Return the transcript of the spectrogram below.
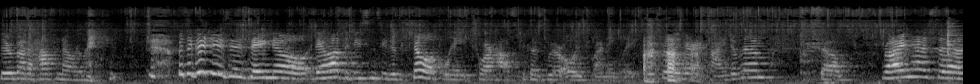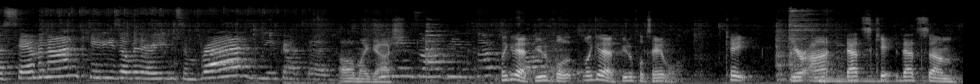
they're about a half an hour late. but the good news is they know they'll have the decency to show up late to our house because we're always running late. So it's really very kind of them. So Ryan has the salmon on. Katie's over there eating some bread. We've got the Oh my gosh. beans all being cooked. Look at that beautiful. Look at that beautiful table. Kate, you're on. That's Ka- that's um,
